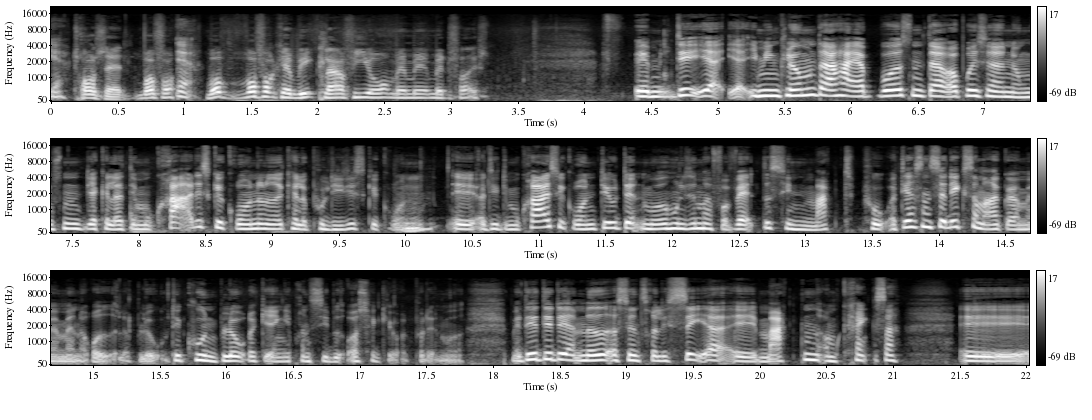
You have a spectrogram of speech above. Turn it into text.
ja. trods alt. Hvorfor, ja. hvor, hvorfor kan vi ikke klare fire år med, med Mette Frederiksen? Øhm, det, jeg, jeg, I min klumme, der har jeg både sådan, der opridser jeg nogle, sådan, jeg kalder demokratiske grunde, og noget, jeg kalder politiske grunde. Mm. Øh, og de demokratiske grunde, det er jo den måde, hun ligesom har forvaltet sin magt på. Og det har sådan set ikke så meget at gøre med, at man er rød eller blå. Det kunne en blå regering i princippet også have gjort på den måde. Men det er det der med at centralisere øh, magten omkring sig, øh,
